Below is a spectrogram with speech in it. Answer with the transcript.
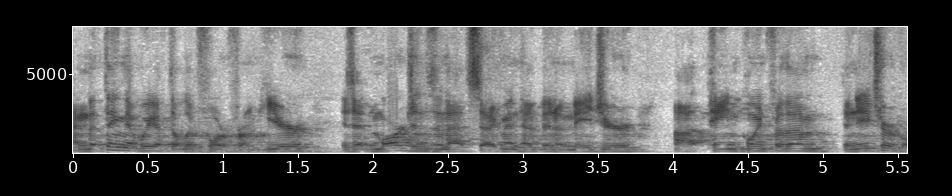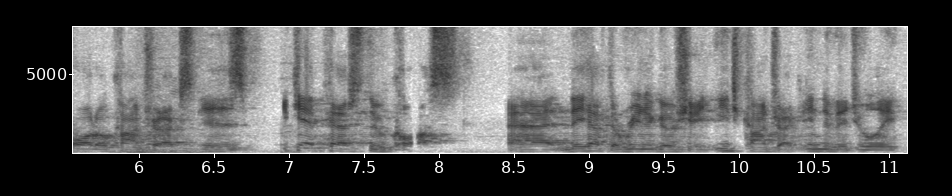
And the thing that we have to look for from here is that margins in that segment have been a major uh, pain point for them. The nature of auto contracts is you can't pass through costs. And they have to renegotiate each contract individually.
